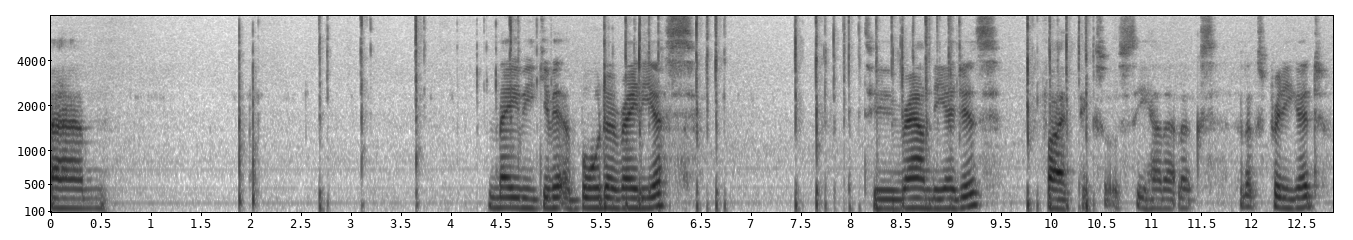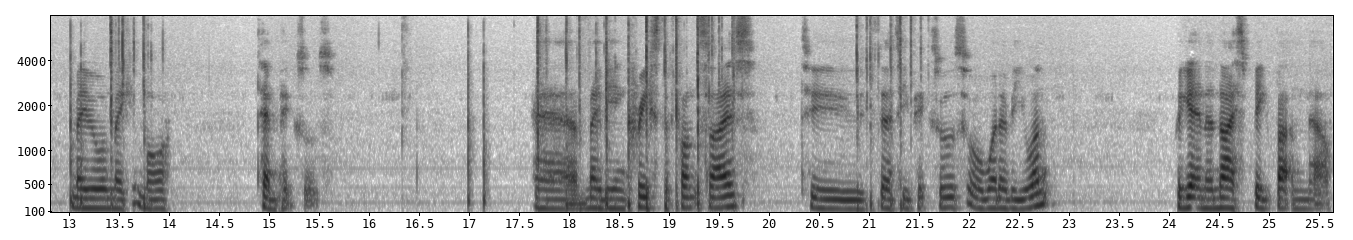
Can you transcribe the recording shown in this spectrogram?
Um, maybe give it a border radius to round the edges, 5 pixels, see how that looks. It looks pretty good maybe we'll make it more 10 pixels. Uh, maybe increase the font size to 30 pixels or whatever you want. We're getting a nice big button now.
